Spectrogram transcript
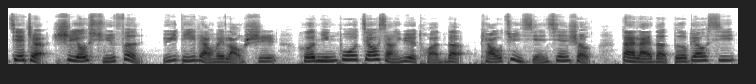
接着是由徐奋、于迪两位老师和宁波交响乐团的朴俊贤先生带来的德彪西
